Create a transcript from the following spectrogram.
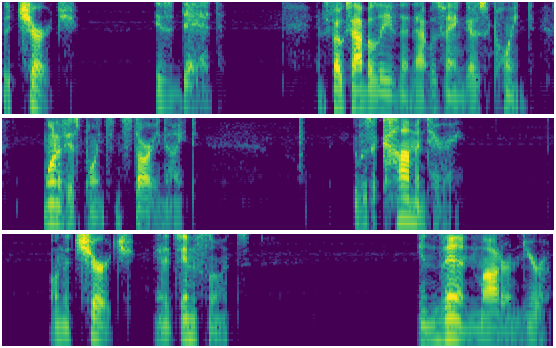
The church is dead. And folks, I believe that that was Van Gogh's point one of his points in Starry Night. It was a commentary on the church and its influence in then modern Europe.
